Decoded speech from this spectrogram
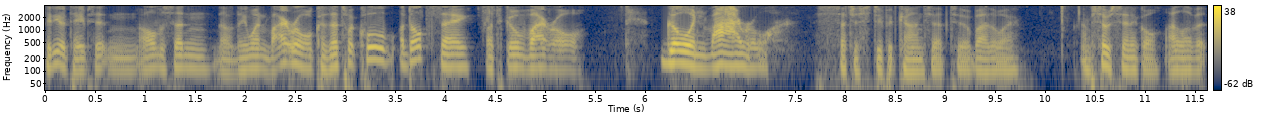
videotapes it, and all of a sudden, oh, they went viral because that's what cool adults say. Let's go viral. Going viral. Such a stupid concept too, by the way. I'm so cynical. I love it.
